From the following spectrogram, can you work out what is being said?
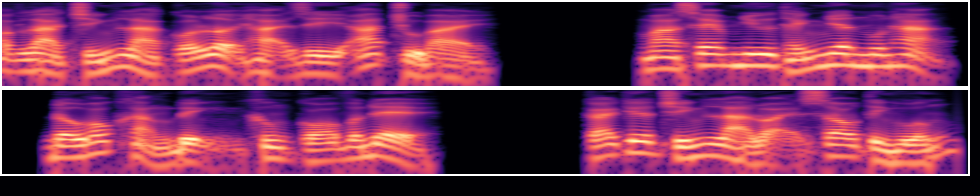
hoặc là chính là có lợi hại gì át chủ bài. Mà xem như thánh nhân muốn hạ, đầu góc khẳng định không có vấn đề. Cái kia chính là loại sau tình huống.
